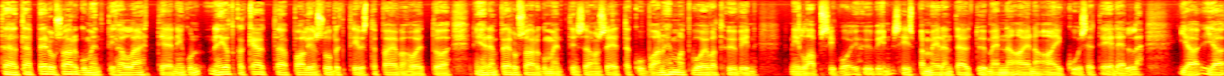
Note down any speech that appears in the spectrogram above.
tämä, tämä perusargumenttihan lähtee, niin kun ne, jotka käyttää paljon subjektiivista päivähoitoa, niin heidän perusargumenttinsa on se, että kun vanhemmat voivat hyvin, niin lapsi voi hyvin. Siispä meidän täytyy mennä aina aikuiset edellä. Ja, ja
